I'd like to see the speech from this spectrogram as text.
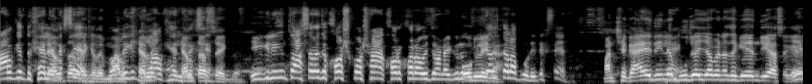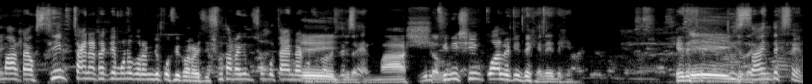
মাল কিন্তু খেলে দেখছেন? মাল কিন্তু খেলে- মাল খেলে দেখছেন? একদম। কিন্তু আসলে যে খসখসা খরখরা হইতো না এগুলো তেল তেলা পড়ি দেখছেন? মানুষে গায়ে দিলে হ্যাঁ। বুঝাই যাবে না যে গেঞ্জি আছে এই মালটা সিম চায়নাটাকে মনে করেন যে কপি করা হয়েছে সুতাটা কিন্তু সম্পূর্ণ চায়না কপি করা হয়েছে দেখেন মাশাআল্লাহ। ফিনিশিং কোয়ালিটি দেখেন এই দেখেন। এই দেখেন ডিজাইন দেখছেন?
